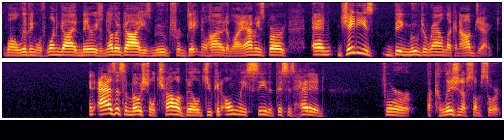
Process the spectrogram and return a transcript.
while living with one guy, marries another guy. He's moved from Dayton, Ohio to Miamisburg. And JD is being moved around like an object. And as this emotional trauma builds, you can only see that this is headed for a collision of some sort,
